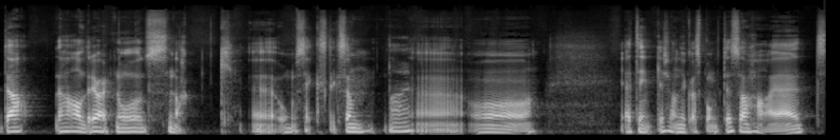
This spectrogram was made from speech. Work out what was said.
det, har- det har aldri vært noe snakk uh, om sex, liksom. Og jeg tenker sånn i utgangspunktet så har jeg et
